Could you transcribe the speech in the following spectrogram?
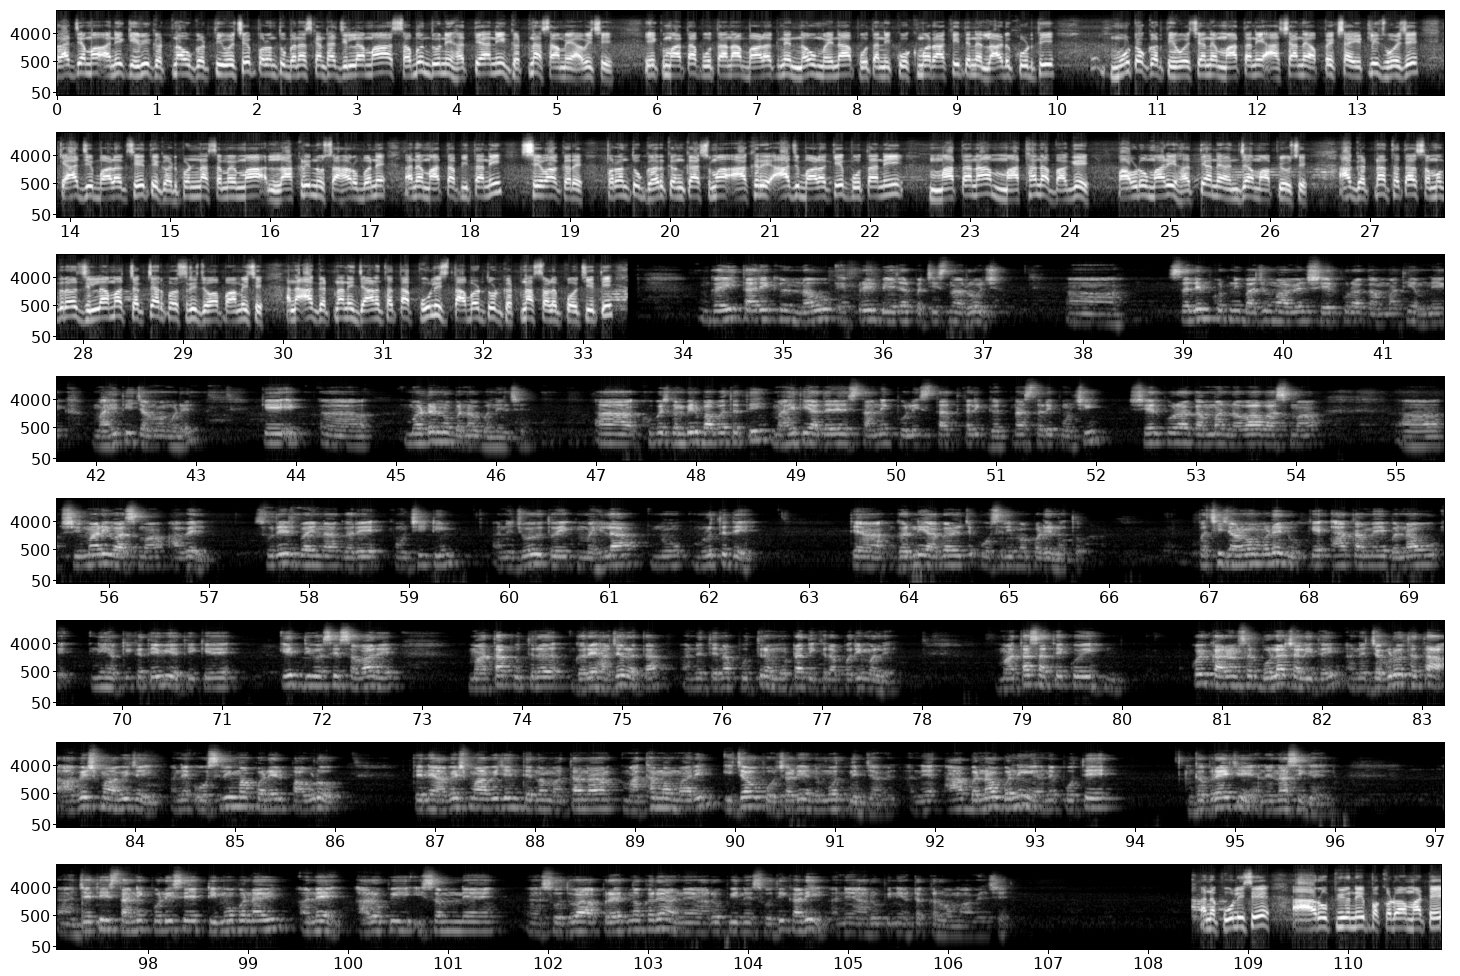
રાજ્યમાં અનેક એવી ઘટનાઓ ઘટતી હોય છે, પરંતુ બનાસકાંઠા જિલ્લામાં સંબંધોની હત્યાની ઘટના સામે આવી છે. એક માતા પોતાના બાળકને નવ મહિના પોતાની કોખમાં રાખી તેને લાડકુડથી મોટો કરતી હોય છે અને માતાની આશા અપેક્ષા એટલી જ હોય છે કે આ જે બાળક છે તે ઘડપણના સમયમાં લાકડીનો સહારો બને અને માતા પિતાની સેવા કરે. પરંતુ ઘર કંકાસમાં આખરે આ જ બાળકે પોતાની માતાના માથાના ભાગે પાવડો મારી હત્યાને અંજામ આપ્યો છે. આ ઘટના થતાં સમગ્ર જિલ્લામાં ચકચાર પ્રસરી જવા પામી છે અને આ ઘટનાની જાણ થતાં પોલીસ તાબડતોડ ઘટના સ્થળે પહોંચી હતી. ગઈ તારીખ નવ એપ્રિલ બે હજાર પચીસના રોજ સલીમકોટની બાજુમાં આવેલ શેરપુરા ગામમાંથી અમને એક માહિતી જાણવા મળેલ કે એક મર્ડરનો બનાવ બનેલ છે. આ ખૂબ જ ગંભીર બાબત હતી. માહિતી આધારે સ્થાનિક પોલીસ તાત્કાલિક ઘટના સ્થળે પહોંચી શેરપુરા ગામમાં નવા વાસમાં શિમાળી વાસમાં આવેલ સુરેશભાઈના ઘરે પહોંચી ટીમ અને જોયું તો એક મહિલાનું મૃતદેહ ત્યાં ઘરની આગળ જ ઓસરીમાં પડેલ હતો. પછી જાણવા મળેલું કે આ કામે બનાવની હકીકત એવી હતી કે એ જ દિવસે સવારે માતા પુત્ર ઘરે હાજર હતા અને તેના પુત્ર મોટા દીકરા પરિમલે. માતા સાથે કોઈ કોઈ કારણસર બોલાચાલી થઈ અને ઝઘડો થતાં આવેશમાં આવી જઈ અને ઓસરીમાં પડેલ પાવડો તેને આવેશમાં આવી જઈને તેના માતાના માથામાં મારી ઈજાઓ પહોંચાડી અને મોત નિપજાવેલ. અને આ બનાવ બની અને પોતે ગભરાઈ જઈ અને નાસી ગયેલ. જેથી સ્થાનિક પોલીસે ટીમો બનાવી અને આરોપી ઈસમને શોધવા પ્રયત્નો કર્યા અને આરોપીને શોધી કાઢી અને આરોપીની અટક કરવામાં આવેલ છે. અને પોલીસે આ આરોપીઓને પકડવા માટે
